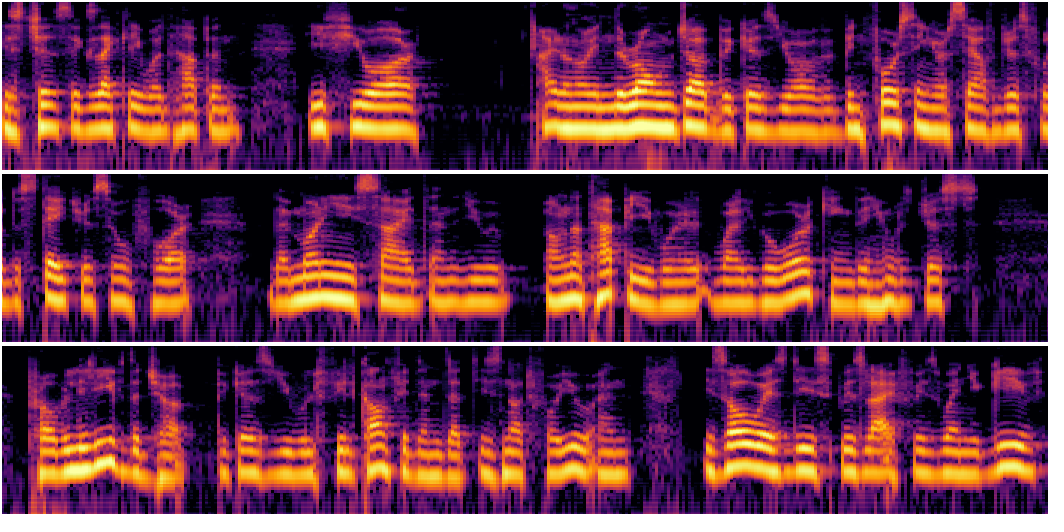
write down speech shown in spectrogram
it's just exactly what happened. If you are I don't know, in the wrong job because you have been forcing yourself just for the status or for the money side and you are not happy while, while you go working, then you will just probably leave the job because you will feel confident that it's not for you. And it's always this with life is when you give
